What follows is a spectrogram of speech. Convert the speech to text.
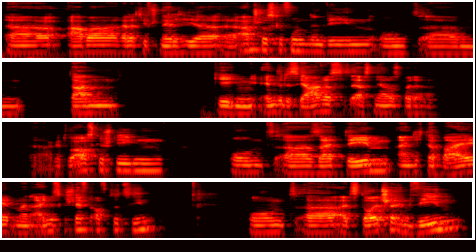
äh, aber relativ schnell hier äh, Anschluss gefunden in Wien und ähm, dann gegen Ende des Jahres, des ersten Jahres bei der äh, Agentur ausgestiegen und äh, seitdem eigentlich dabei, mein eigenes Geschäft aufzuziehen. Und als Deutscher in Wien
